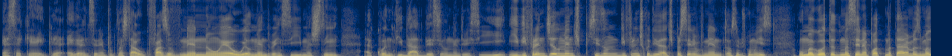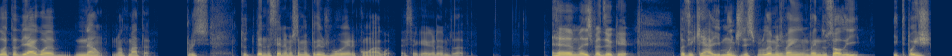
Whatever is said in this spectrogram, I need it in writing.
Essa é que é a grande cena, porque lá está, o que faz o veneno não é o elemento em si, mas sim a quantidade desse elemento em si. E, e diferentes elementos precisam de diferentes quantidades para serem veneno, tão simples como isso. Uma gota de uma cena pode te matar, mas uma gota de água não, não te mata. Por isso, tudo depende da cena, mas também podemos morrer com água. Essa é que é a grande verdade. Uh, mas para dizer o quê? Para dizer que há, e muitos desses problemas vêm, vêm do sol e, e depois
